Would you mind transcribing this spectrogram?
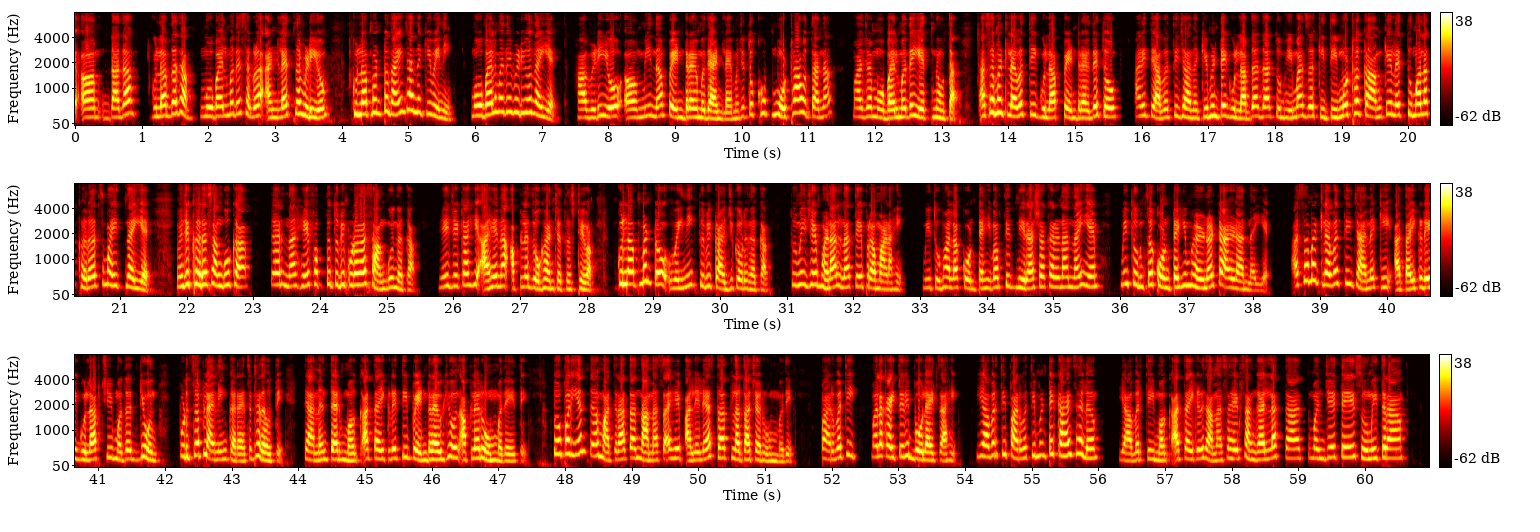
दादा गुलाब दादा मोबाईलमध्ये सगळं आणलायत ना व्हिडिओ? गुलाब म्हणतो नाही जानकी वहिनी मोबाईलमध्ये व्हिडिओ नाहीये. हा व्हिडिओ मी ना पेनड्राईव्हमध्ये आणलाय. म्हणजे तो खूप मोठा होता ना? माझ्या मोबाईलमध्ये येत नव्हता. असं म्हटल्यावर ती गुलाब पेनड्राईव्ह देतो आणि त्यावरती जानकी म्हणते गुलाबदादा तुम्ही माझं किती मोठं काम केलंय तुम्हाला खरंच माहीत नाही आहे म्हणजे खरं सांगू का? तर ना हे फक्त तुम्ही कुणाला सांगू नका. हे जे काही आहे ना आपल्या दोघांच्यातच ठेवा. गुलाब म्हणतो वहिनी तुम्ही काळजी करू नका. तुम्ही जे म्हणाल ना ते प्रमाण आहे. मी तुम्हाला कोणत्याही बाबतीत निराशा करणार नाहीये. मी तुमचं कोणतंही म्हणणं टाळणार नाही आहे असं म्हटल्यावर ती जानकी आता इकडे गुलाबची मदत घेऊन पुढचं प्लॅनिंग करायचं ठरवते. त्यानंतर मग आता इकडे ती पेनड्राईव्ह घेऊन आपल्या रूममध्ये येते. तोपर्यंत मात्र आता नानासाहेब आलेले असतात लताच्या रूममध्ये पार्वती मला काहीतरी बोलायचं आहे. यावरती पार्वती म्हणते काय झालं? यावरती मग आता इकडे नानासाहेब सांगायला लागतात म्हणजे ते सुमित्रा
